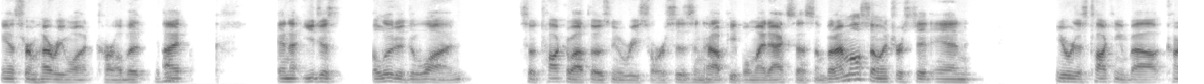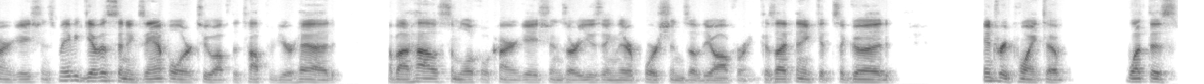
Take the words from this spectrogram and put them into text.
answer them however you want, Carl. But mm-hmm. I, and you just alluded to one. So talk about those new resources and how people might access them. But I'm also interested in, you were just talking about congregations. Maybe give us an example or two off the top of your head about how some local congregations are using their portions of the offering, because I think it's a good entry point to what this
